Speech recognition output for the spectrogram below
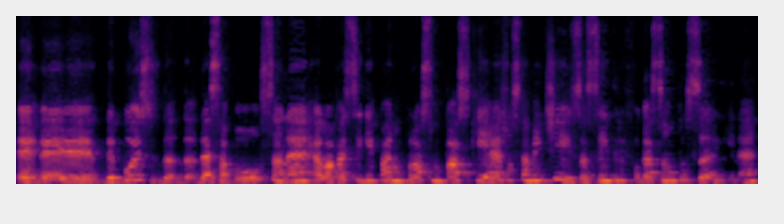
é, é, depois dessa bolsa, né? Ela vai seguir para um próximo passo que é justamente isso, a centrifugação do sangue, né?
